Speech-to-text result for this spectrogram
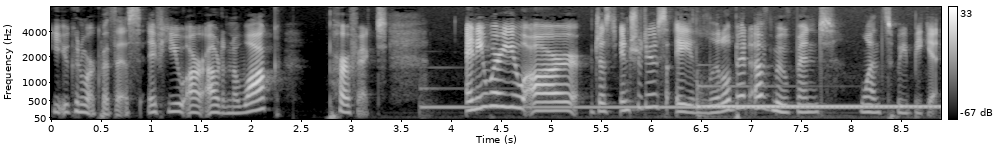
you can work with this. If you are out on a walk, perfect. Anywhere you are, just introduce a little bit of movement once we begin.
